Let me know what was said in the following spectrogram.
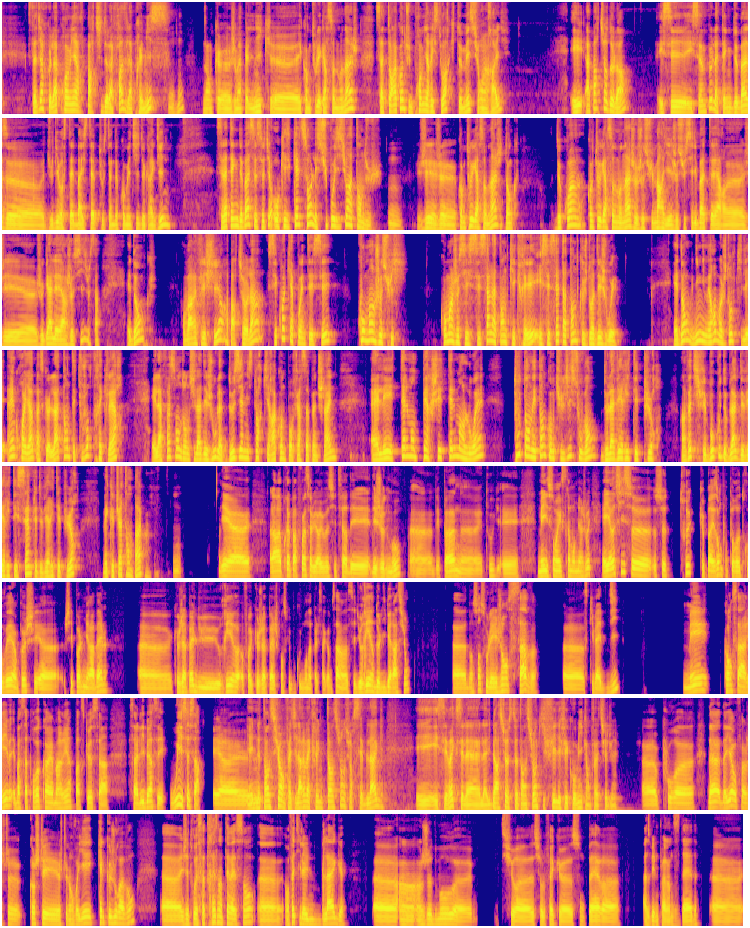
c'est-à-dire que la première partie de la phrase, la prémisse, mmh donc euh, je m'appelle Nick euh, et comme tous les garçons de mon âge, ça te raconte une première histoire qui te met sur un rail. Et à partir de là, et c'est, c'est un peu la technique de base euh, du livre Step by Step to Stand-up Comedy de Greg Jean, c'est la technique de base, c'est de se dire, OK, quelles sont les suppositions attendues? Mmh. j'ai, je, Comme tous les garçons de mon âge, donc de quoi, comme tous les garçons de mon âge, je suis marié, je suis célibataire, euh, j'ai, euh, je galère, je suis, je ça. Et donc, on va réfléchir à partir de là, c'est quoi qui a pointé? C'est comment je suis. Comment je suis. C'est ça l'attente qui est créée et c'est cette attente que je dois déjouer. Et donc, Nick numéro, moi je trouve qu'il est incroyable parce que l'attente est toujours très claire et la façon dont il la déjoue, la deuxième histoire qu'il raconte pour faire sa punchline, elle est tellement perchée, tellement loin tout en étant, comme tu le dis souvent, de la vérité pure. En fait, il fait beaucoup de blagues de vérité simple et de vérité pure, mais que tu attends pas. Mm. Et euh, alors après, parfois, ça lui arrive aussi de faire des, jeux de mots, euh, des puns euh, et tout, mais ils sont extrêmement bien joués. Et il y a aussi ce, truc que, par exemple, on peut retrouver un peu chez, chez Paul Mirabel, que j'appelle du rire, enfin que j'appelle, je pense que beaucoup de monde appelle ça comme ça, hein, c'est du rire de libération. Euh, dans le sens où les gens savent euh, ce qui va être dit, mais quand ça arrive, et eh ben, ça provoque quand même un rire parce que ça, ça libère C'est oui, c'est ça. Et Il y a une euh, tension, en fait. Il arrive à créer une tension sur ses blagues. Et, c'est vrai que c'est la, libération de cette tension qui fait l'effet comique, en fait, chez lui. pour d'ailleurs, enfin, je quand je te l'ai envoyé quelques jours avant, j'ai trouvé ça très intéressant. en fait, il a une blague euh, un, jeu de mots euh, sur, euh, sur le fait que son père has been pronounced dead.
